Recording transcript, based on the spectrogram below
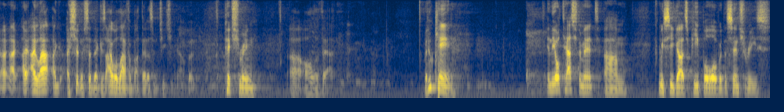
I, I, I, I, I, shouldn't have said that because I will laugh about that as I'm teaching now, but picturing uh, all of that. But who came? In the Old Testament, um, we see God's people over the centuries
